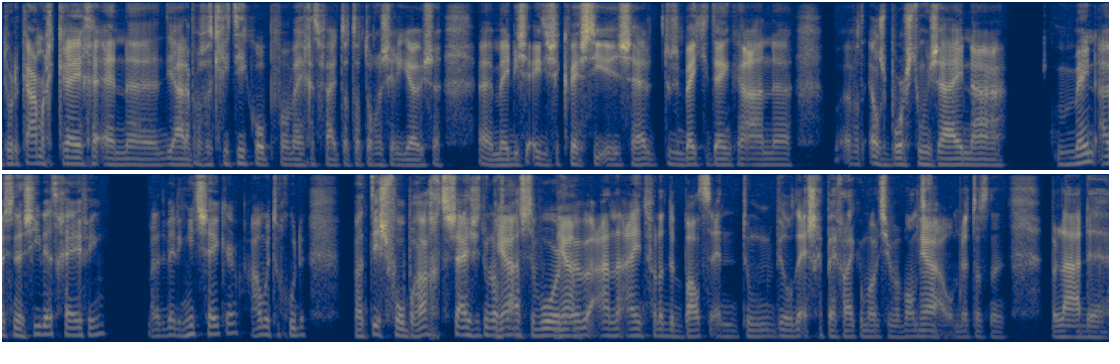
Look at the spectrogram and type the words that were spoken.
door de Kamer gekregen. En eh, ja, daar was wat kritiek op vanwege het feit dat dat toch een serieuze eh, medische ethische kwestie is. Hè. Het doet een beetje denken aan eh, wat Els Borst toen zei naar, ik meen euthanasiewetgeving. Maar dat weet ik niet zeker. Hou me te goede. Maar het is volbracht, zei ze toen als Ja, laatste woorden ja. aan het eind van het debat. En toen wilde de SGP gelijk een motie van wantrouwen. Omdat dat een beladen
